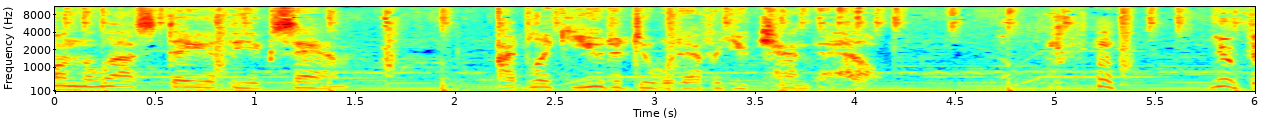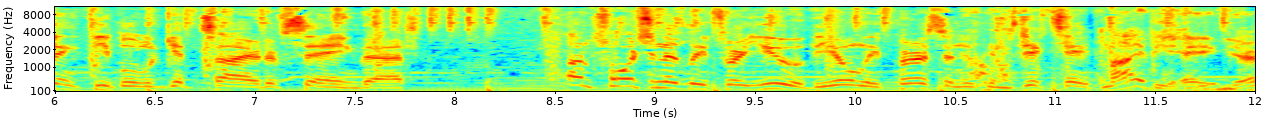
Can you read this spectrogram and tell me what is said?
On the last day of the exam, I'd like you to do whatever you can to help. You think people would get tired of saying that? Unfortunately for you, the only person who can dictate my behavior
